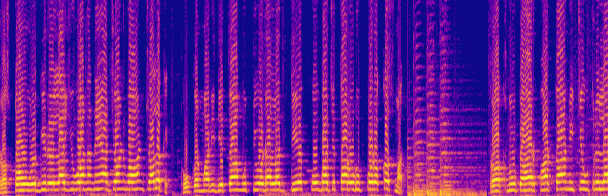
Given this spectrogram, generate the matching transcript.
રસ્તો ઓળગી રહેલા યુવાનને અજાણ વાહન ચાલકે ઠોકર મારી દેતા મૃત્યુ અડાલત કોબા જતા રોડ ઉપર અકસ્માત. ટ્રકનું ટાયર ફાટતા નીચે ઉતરેલા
